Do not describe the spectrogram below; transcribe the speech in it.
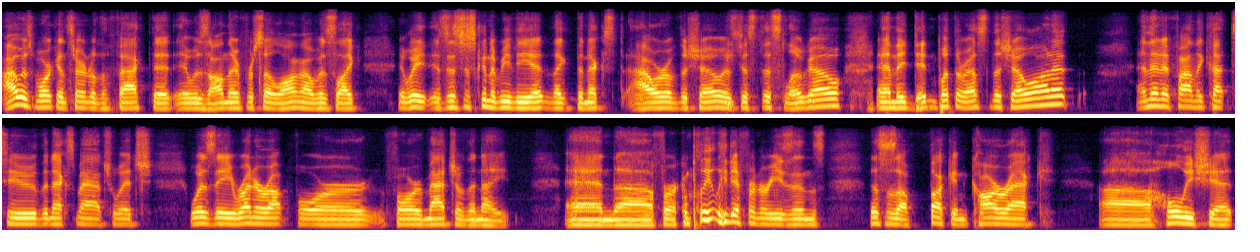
I was more concerned with the fact that it was on there for so long. I was like, wait, is this just going to be the like the next hour of the show? Is just this logo, and they didn't put the rest of the show on it? And then it finally cut to the next match, which was a runner-up for for match of the night, and uh, for completely different reasons. This is a fucking car wreck. Uh, holy shit!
